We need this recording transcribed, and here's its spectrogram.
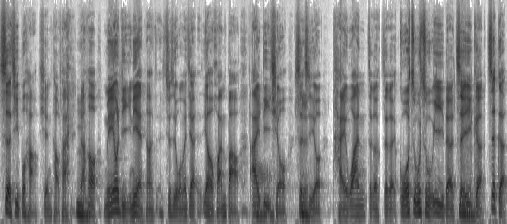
设计不好先淘汰，然后没有理念啊，就是我们叫要环保、爱地球，甚至有。台湾这个这个国族主义的这一个、嗯、这个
